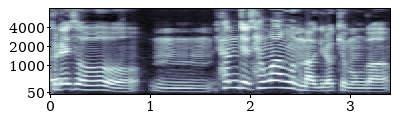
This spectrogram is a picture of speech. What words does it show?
그래서 음, 현재 상황은 막 이렇게 뭔가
